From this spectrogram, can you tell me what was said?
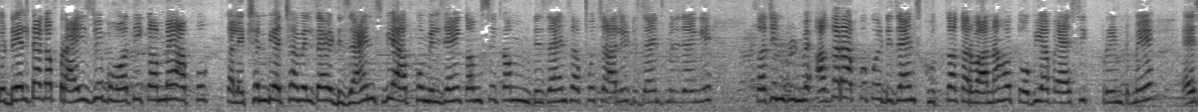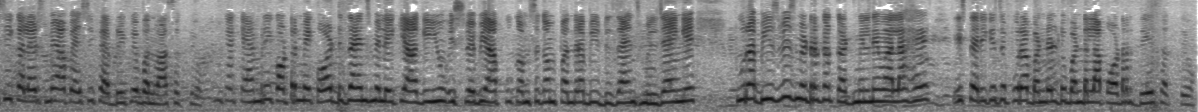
तो डेल्टा का प्राइस भी बहुत ही कम है, आपको कलेक्शन भी अच्छा मिलता है डिज़ाइन भी आपको मिल जाएँगे। कम से कम डिज़ाइन आपको चालीस डिज़ाइन मिल जाएँगे। सचिन प्रिंट में अगर आपको कोई डिज़ाइन खुद का करवाना हो तो भी आप ऐसी प्रिंट में, ऐसी कलर्स में आप ऐसी फैब्रिक पे बनवा सकते हो। उनका कैमरी कॉटन में एक और डिज़ाइन में लेके आ गई हूँ। इसमें भी आपको कम से कम पंद्रह बीस डिज़ाइन मिल जाएँगे। पूरा बीस बीस मीटर का कट मिलने वाला है। इस तरीके से पूरा बंडल टू बंडल आप ऑर्डर दे सकते हो।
